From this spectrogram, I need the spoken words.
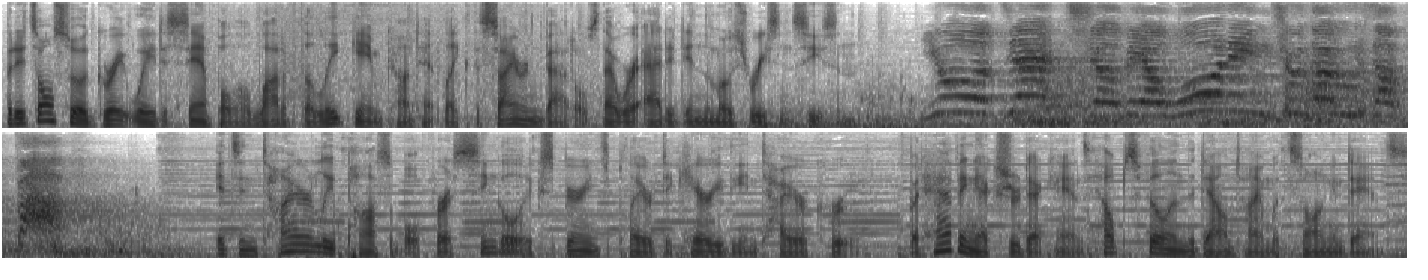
But it's also a great way to sample a lot of the late game content like the siren battles that were added in the most recent season. Your death shall be a warning to those above! It's entirely possible for a single experienced player to carry the entire crew, but having extra deckhands helps fill in the downtime with song and dance.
